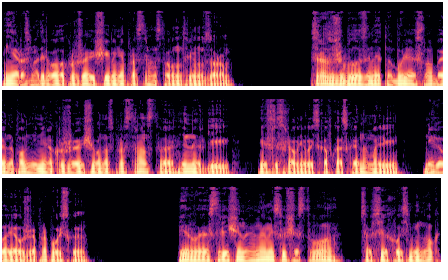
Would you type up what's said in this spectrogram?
я рассматривал окружающее меня пространство внутренним взором. Сразу же было заметно более слабое наполнение окружающего нас пространства энергией, если сравнивать с кавказской аномалией, не говоря уже про польскую. Первое встреченное нами существо, со всех восьми ног,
